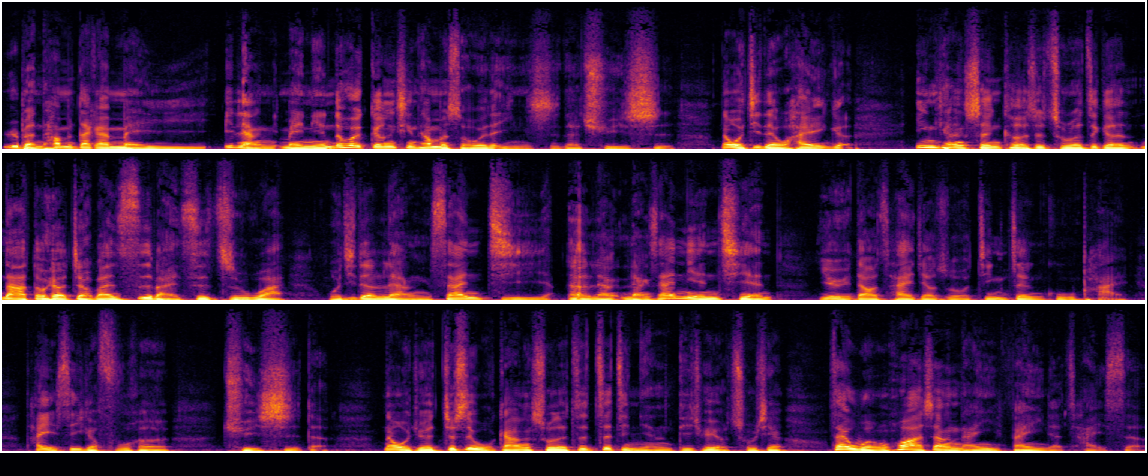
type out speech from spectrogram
日本他们大概每一两每年都会更新他们所谓的饮食的趋势。那我记得我还有一个。印象深刻是，除了这个纳豆要搅拌四百次之外，我记得两三集呃两两三年前也有一道菜叫做金针菇排，它也是一个符合趋势的。那我觉得就是我刚刚说的，这这几年的确有出现在文化上难以翻译的菜色。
